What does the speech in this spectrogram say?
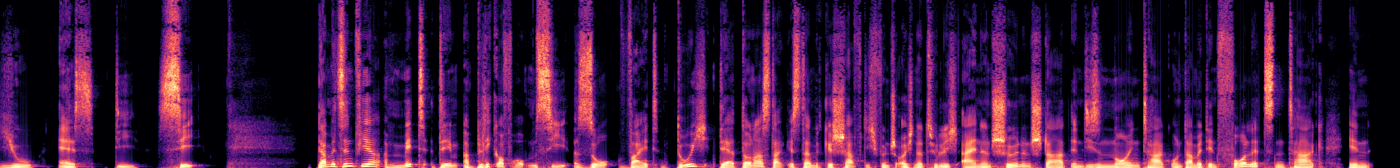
USDC. Damit sind wir mit dem Blick auf OpenSea so weit durch. Der Donnerstag ist damit geschafft. Ich wünsche euch natürlich einen schönen Start in diesen neuen Tag und damit den vorletzten Tag in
